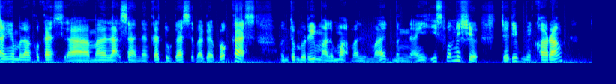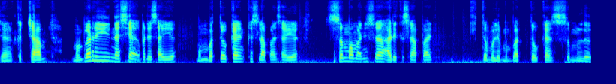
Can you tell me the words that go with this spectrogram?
hanya melakukan melaksanakan tugas sebagai podcast untuk beri maklumat-maklumat mengenai e-sport Malaysia. Jadi korang jangan kecam memberi nasihat kepada saya, membetulkan kesilapan saya. Semua manusia ada kesilapan. Kita boleh membetulkan semula.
